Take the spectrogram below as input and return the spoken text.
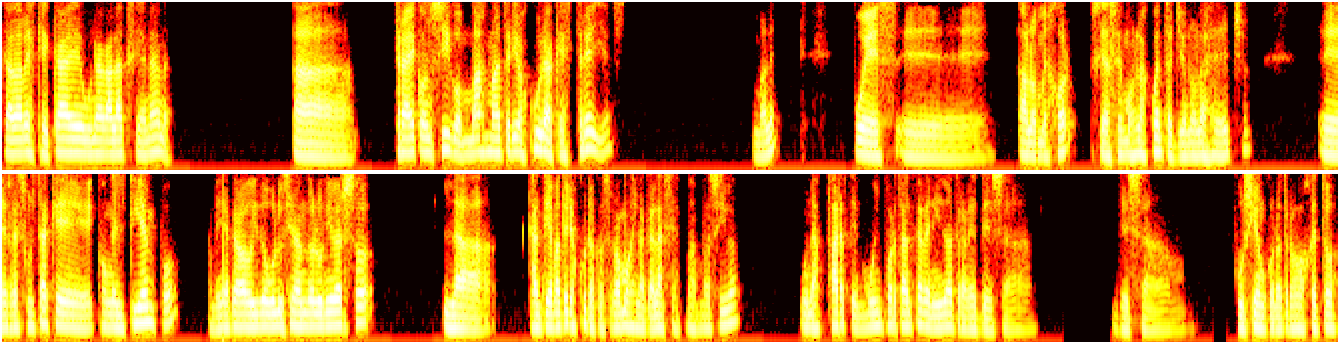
cada vez que cae una galaxia enana, ah, trae consigo más materia oscura que estrellas, ¿vale? Pues eh, a lo mejor, si hacemos las cuentas, yo no las he hecho, resulta que con el tiempo, a medida que ha ido evolucionando el universo, la cantidad de materia oscura que observamos en las galaxias más masiva, una parte muy importante ha venido a través de esa, de esa fusión con otros objetos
